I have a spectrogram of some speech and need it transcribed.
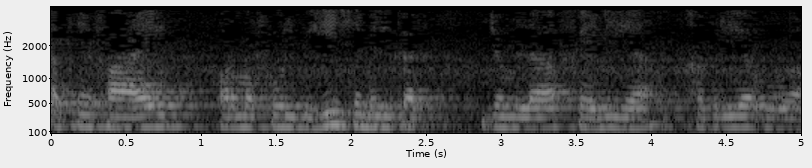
اپنے فائل اور مفول بھی سے مل کر، جملہ فعلیہ خبریہ ہوا۔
